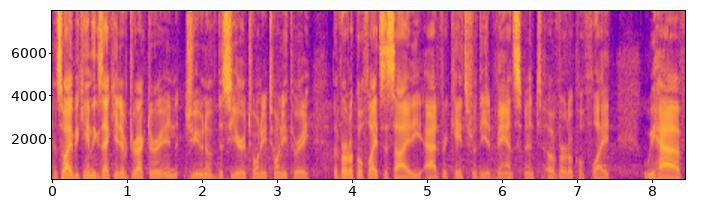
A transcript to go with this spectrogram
And so I became the executive director in June of this year, 2023. The Vertical Flight Society advocates for the advancement of vertical flight. We have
